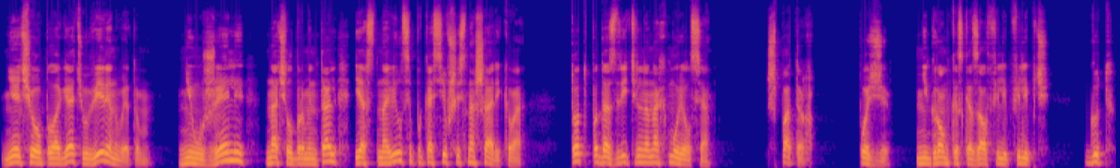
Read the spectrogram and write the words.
«Нечего полагать, уверен в этом». «Неужели?» — начал Барменталь и остановился, покосившись на Шарикова. Тот подозрительно нахмурился. «Шпатер. Позже», — негромко сказал Филипп Филиппович. «Гуд.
